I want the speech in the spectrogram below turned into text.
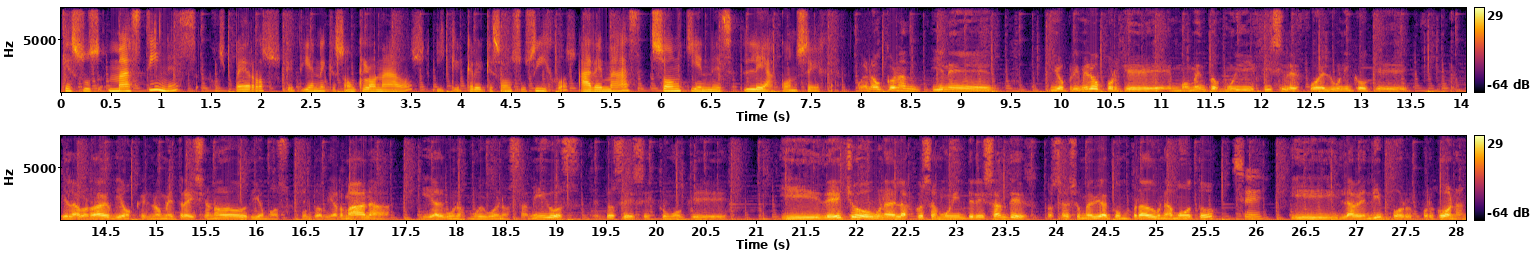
que sus mastines, los perros que tiene que son clonados y que cree que son sus hijos, además son quienes le aconsejan. Bueno, Conan tiene, digo, primero porque en momentos muy difíciles fue el único que, que la verdad, digamos, que no me traicionó, digamos, junto a mi hermana y algunos muy buenos amigos. Entonces es como que y de hecho, una de las cosas muy interesantes, o sea, yo me había comprado una moto Sí. Y la vendí por, por Conan.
